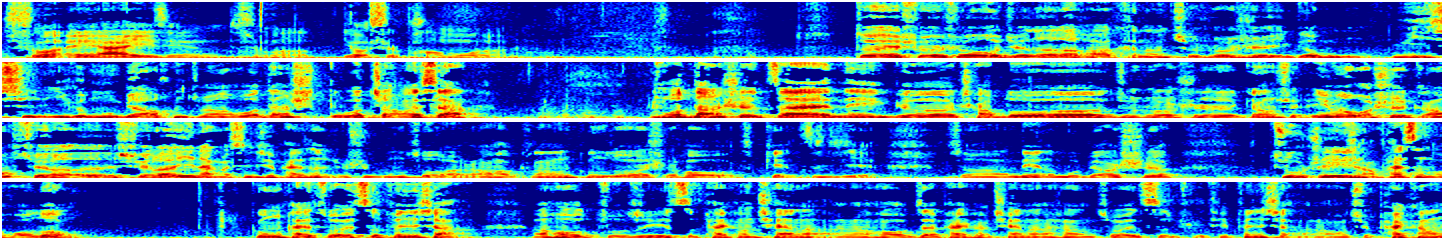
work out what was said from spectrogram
说 AI 已经什么又是泡沫了？对，所以说我觉得的话，可能就说是一个预期，一个目标很重要。我当时我找一下，我当时在那个差不多就说是刚学，因为我是刚学了呃学了一两个星期 Python 就是工作，然后刚刚工作的时候给自己呃列的目标是组织一场 Python 的活动。公开做一次分享，然后组织一次 PyCon Channel，然后在 PyCon Channel 上做一次主题分享，然后去 PyCon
